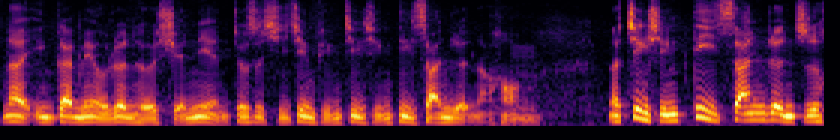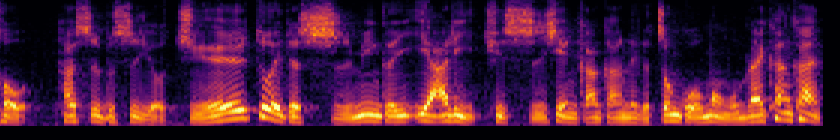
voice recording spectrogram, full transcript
那应该没有任何悬念，就是习近平进行第三任了哈。那进行第三任之后，他是不是有绝对的使命跟压力去实现刚刚那个中国梦？我们来看看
